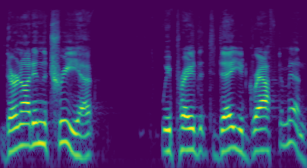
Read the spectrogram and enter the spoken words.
they're not in the tree yet, we pray that today you'd graft them in.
